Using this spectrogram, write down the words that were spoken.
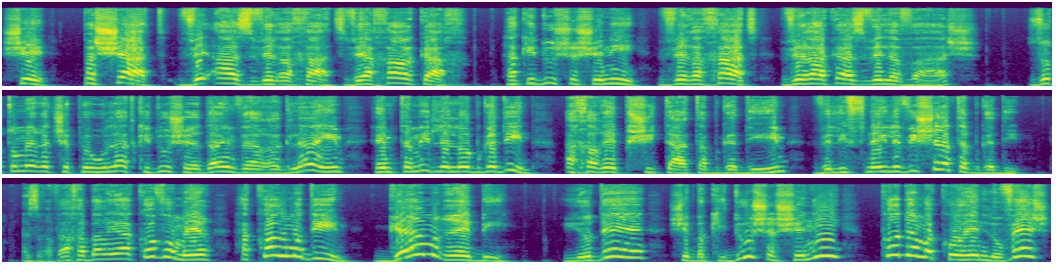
שפשט ואז ורחץ, ואחר כך הקידוש השני ורחץ ורק אז ולבש, זאת אומרת שפעולת קידוש הידיים והרגליים הם תמיד ללא בגדים, אחרי פשיטת הבגדים ולפני לבישת הבגדים. אז רבח אבר יעקב אומר, הכל מודים, גם רבי יודע שבקידוש השני קודם הכהן לובש,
